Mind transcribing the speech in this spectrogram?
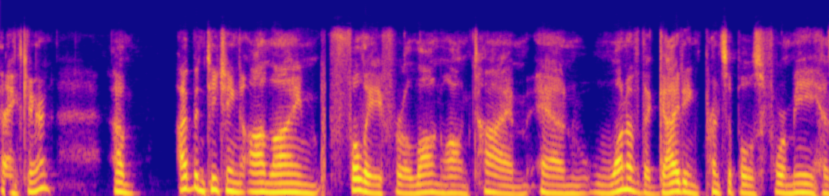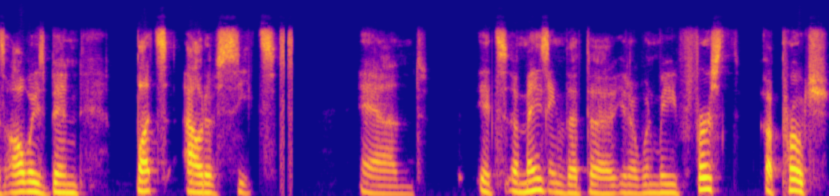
Thanks, Karen. Um, I've been teaching online fully for a long, long time, and one of the guiding principles for me has always been butts out of seats. And it's amazing that uh, you know when we first approach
